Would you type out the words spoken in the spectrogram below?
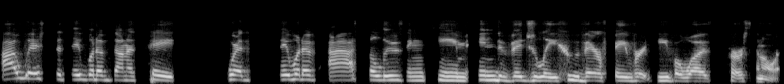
I wish that they would have done a take where they would have asked the losing team individually who their favorite diva was personally.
